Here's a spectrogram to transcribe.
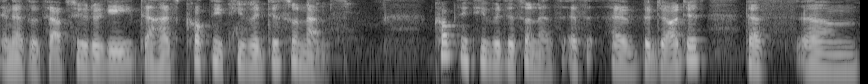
in der Sozialpsychologie, der heißt kognitive Dissonanz. Kognitive Dissonanz. Es äh, bedeutet, dass ähm,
